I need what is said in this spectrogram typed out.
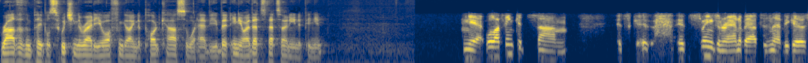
rather than people switching the radio off and going to podcasts or what have you. But anyway, that's that's only an opinion. Yeah, well, I think it's um, it's it, it swings and roundabouts, isn't it? Because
